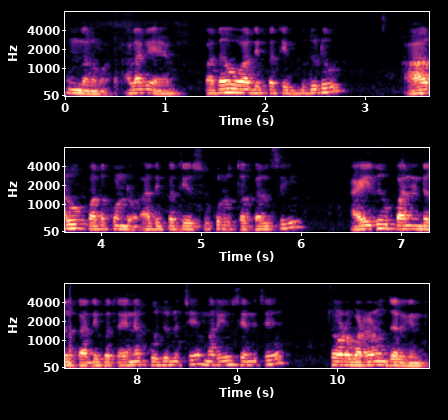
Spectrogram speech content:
ఉందన్నమాట. అలాగే పదవ అధిపతి బుధుడు ఆరు పదకొండు అధిపతి శుక్రుడితో కలిసి ఐదు పన్నెండులకు అధిపతి అయిన కుజునిచే మరియు శనిచే చూడబడడం జరిగింది.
